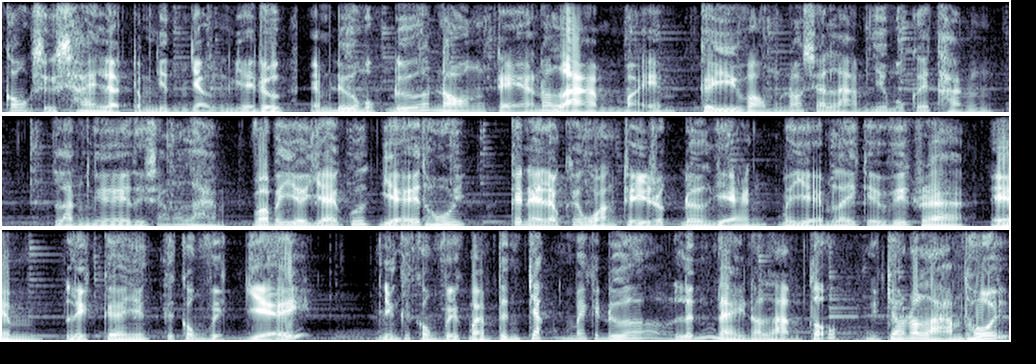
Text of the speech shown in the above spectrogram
có một sự sai lệch trong nhìn nhận vậy được? Em đưa một đứa non trẻ nó làm mà em kỳ vọng nó sẽ làm như một cái thằng lành nghề thì sao nó làm? Và bây giờ giải quyết dễ thôi. Cái này là cái quản trị rất đơn giản. Bây giờ em lấy cái viết ra em liệt kê những cái công việc dễ những cái công việc mà em tin chắc mấy cái đứa lính này nó làm tốt thì cho nó làm thôi.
